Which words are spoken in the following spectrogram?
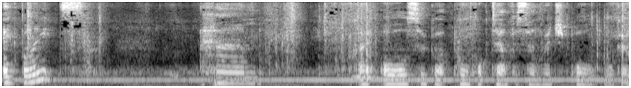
egg bites, I also got prawn cocktail for sandwich. Paul will go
